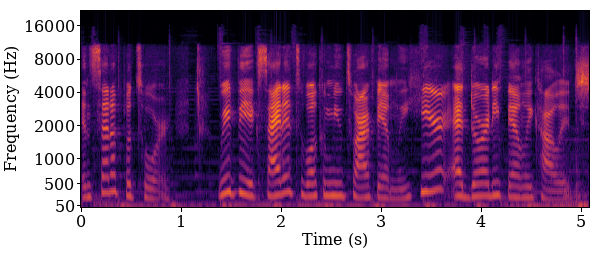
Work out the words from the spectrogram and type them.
and set up a tour. We'd be excited to welcome you to our family here at Dougherty Family College.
